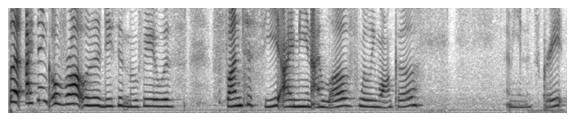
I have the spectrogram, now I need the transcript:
But I think overall it was a decent movie. It was fun to see. I mean, I love Willy Wonka. I mean, it's great.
